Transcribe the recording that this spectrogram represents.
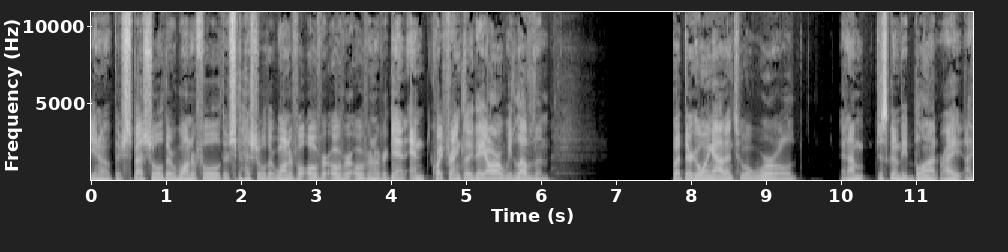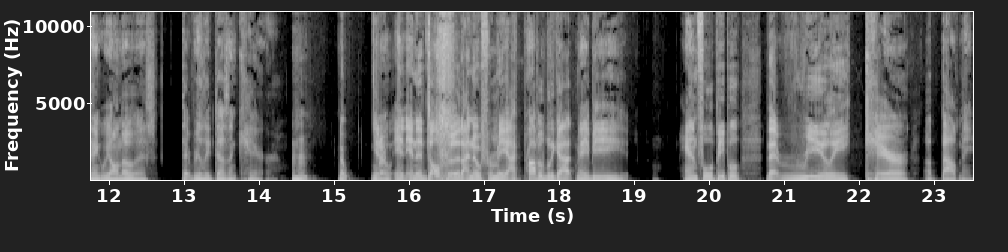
you know, they're special, they're wonderful, they're special, they're wonderful over, over, over and over again. And quite frankly, they are. We love them. But they're going out into a world, and I'm just going to be blunt, right? I think we all know this, that really doesn't care. Mm-hmm. Nope. You know, in, in adulthood, I know for me, I probably got maybe a handful of people that really care about me.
